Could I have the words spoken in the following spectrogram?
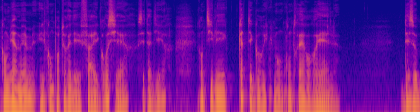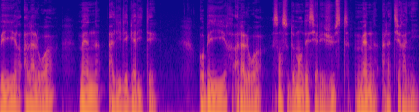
Quand bien même il comporterait des failles grossières, c'est-à-dire quand il est catégoriquement contraire au réel. Désobéir à la loi mène à l'illégalité. Obéir à la loi sans se demander si elle est juste, mène à la tyrannie.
